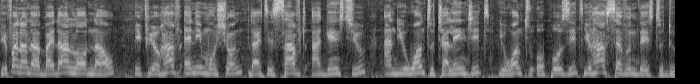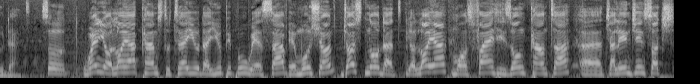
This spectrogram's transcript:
you find out that by that law now, if you have any motion that is served against you and you want to challenge it, you want to oppose it, you have seven days to do that. So when your lawyer comes to tell you that you people were served a motion, just know that your lawyer must file his own counter uh, challenging such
